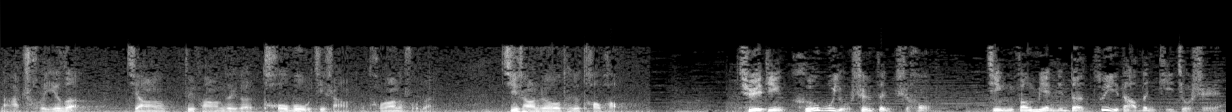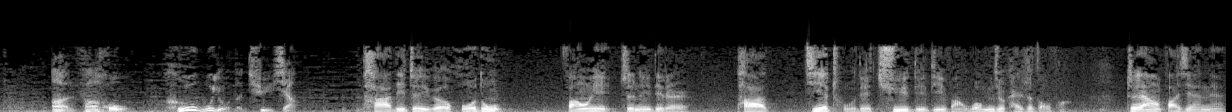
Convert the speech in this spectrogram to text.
拿锤子将对方这个头部击伤，同样的手段，击伤之后他就逃跑。确定何武有身份之后，警方面临的最大问题就是案发后何武有的去向。他的这个活动范围之内的人，他接触的去的地方，我们就开始走访。这样发现呢，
